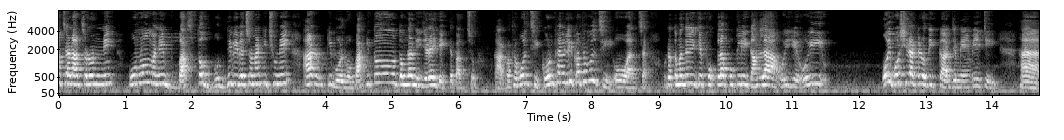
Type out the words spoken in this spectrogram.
আচার আচরণ নেই, কোনো মানে বাস্তব বুদ্ধি বিবেচনা কিছু নেই। আর কি বলব, বাকি তো তোমরা নিজেরাই দেখতে পাচ্ছ। কার কথা বলছি? কোন ফ্যামিলির কথা বলছি? ও আচ্ছা ওটা তোমাদের ওই যে ফোকলা ফুকলি গামলা, ওই যে, ওই ওই বসিরহাটের অধিকার যে মেয়ে, মেয়েটি। হ্যাঁ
